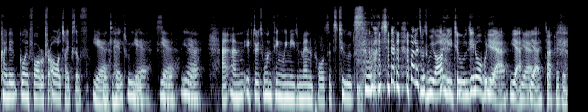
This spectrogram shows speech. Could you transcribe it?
kind of going forward for all types of yeah. mental health, really. Yeah, So, yeah, yeah. And, and if there's one thing we need in menopause, it's tools. well, I suppose we all need tools, you know, but yeah, yeah, yeah, definitely.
